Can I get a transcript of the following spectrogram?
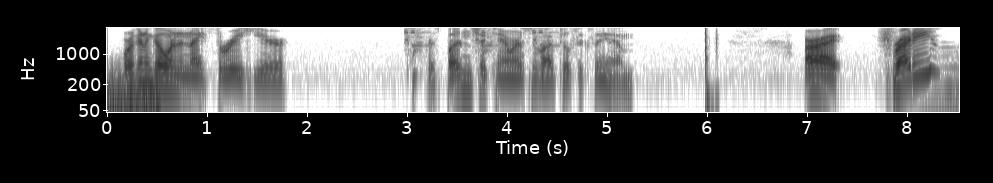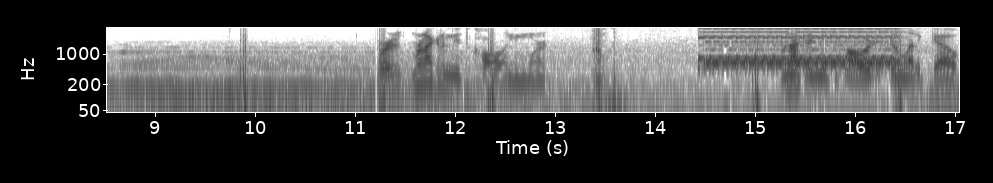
we're gonna go into night 3 here. Press button, check camera, survive till 6 a.m. Alright, Freddy? We're, we're not gonna mute the call anymore. We're not gonna mute the call, we're just gonna let it go.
